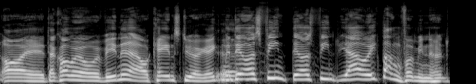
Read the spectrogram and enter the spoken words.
Og øh, der kommer jo vinde af orkanstyrke, ikke? Men det er også fint, det er også fint. Jeg er jo ikke bange for, at mine høns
